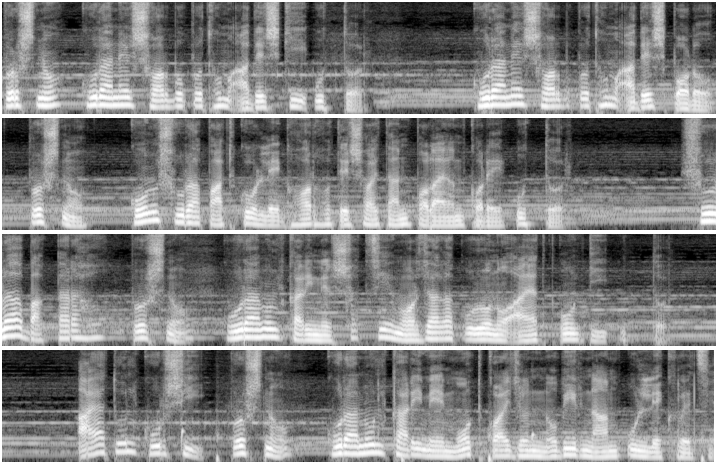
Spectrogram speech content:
প্রশ্ন, কুরআনের সর্বপ্রথম আদেশ কি? উত্তর কুরআনের সর্বপ্রথম আদেশ পড়ো। প্রশ্ন, কোন সূরা পাঠ করলে ঘর হতে শয়তান পলায়ন করে? উত্তর, সূরা বাক্তারাহ। প্রশ্ন, কুরআনুল কারিমের সবচেয়ে মর্যাদা পুরনো আয়াত কোনটি? উত্তর, আয়াতুল কুরসি প্রশ্ন, কুরআনুল কারিমে মোট কয়জন নবীর নাম উল্লেখ হয়েছে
